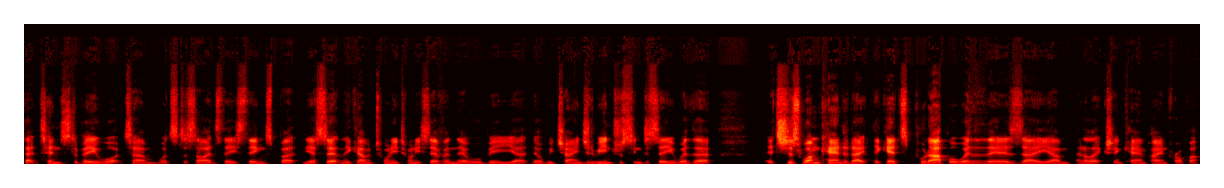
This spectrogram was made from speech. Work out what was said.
that tends to be what um, what decides these things. But yeah, certainly coming 2027, there will be uh, there will be change. It'll be interesting to see whether it's just one candidate that gets put up or whether there's a um, an election campaign proper.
